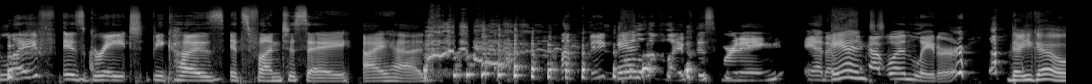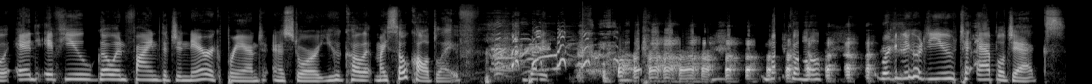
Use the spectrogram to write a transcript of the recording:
life is great because it's fun to say. I had a big bowl of life this morning, And I And- have one later. There you go. And if you go and find the generic brand in a store, you could call it my so-called life. But Michael, we're going to go to you to Apple Jacks.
